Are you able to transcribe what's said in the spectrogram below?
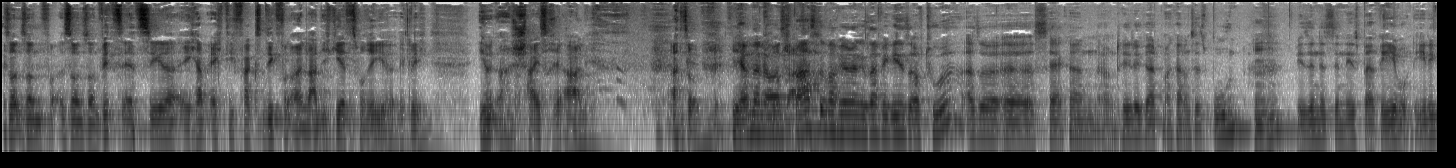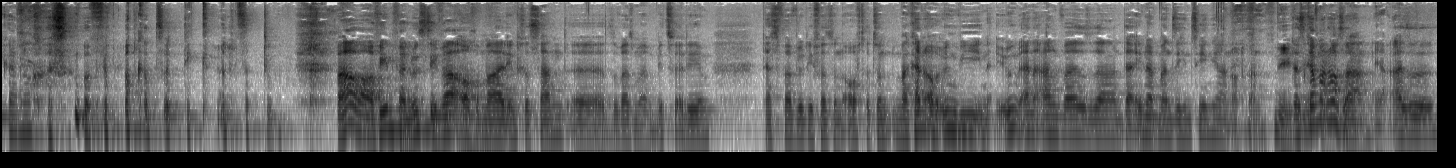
so, so, ein, so, so ein Witzerzähler. Ich habe echt die Faxen dick von eurem Land. Ich gehe jetzt zum Rewe, wirklich. Ihr mit eurem Scheiß Real. Also, Wir haben dann auch. Spaß gemacht, wir haben dann gesagt, wir gehen jetzt auf Tour. Also äh, Serkan und Hildegard, man kann uns jetzt buchen. Mhm. Wir sind jetzt demnächst bei Rewe und Edeka noch. Also wir machen so die ganze Tour. War aber auf jeden Fall lustig, war auch mal interessant, äh, sowas mal mitzuerleben. Das war wirklich fast so ein Auftritt. Und man kann auch irgendwie in irgendeiner Art und Weise sagen, da erinnert man sich in zehn Jahren noch dran. Nee. das kann man auch sagen. Ja. Also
